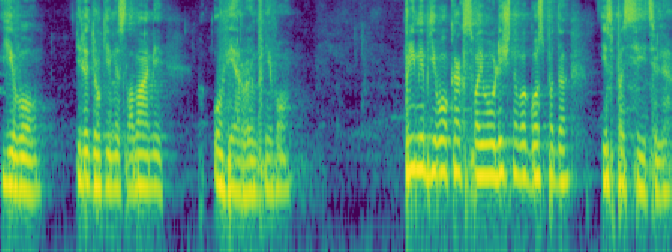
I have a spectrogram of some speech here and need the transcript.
Его, или другими словами, уверуем в Него. Примем Его как своего личного Господа и Спасителя.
